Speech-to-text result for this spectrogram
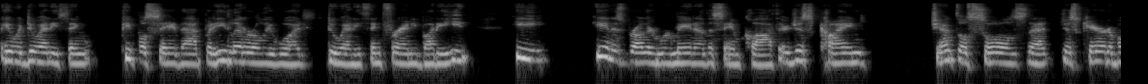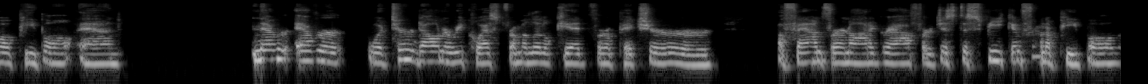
he would do anything. People say that, but he literally would do anything for anybody. He, he, he and his brother were made of the same cloth. They're just kind, gentle souls that just cared about people and never ever would turn down a request from a little kid for a picture or a fan for an autograph or just to speak in front of people.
